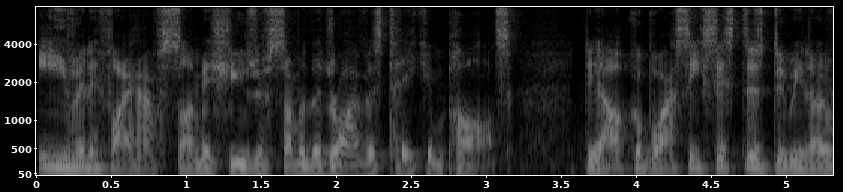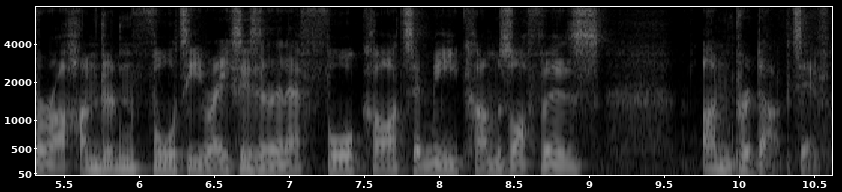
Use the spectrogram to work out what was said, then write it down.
even if I have some issues with some of the drivers taking part. The Al Qubaisi sisters doing over 140 races in an F4 car to me comes off as unproductive.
